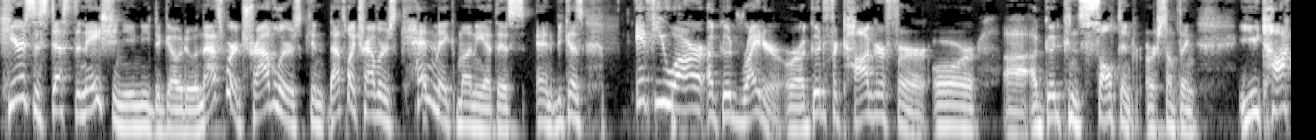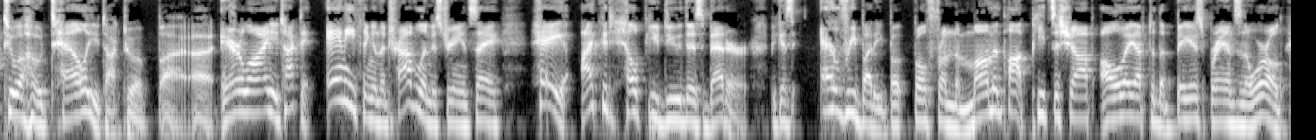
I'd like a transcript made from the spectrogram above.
here's this destination you need to go to. And that's where travelers can, that's why travelers can make money at this. And because if you are a good writer or a good photographer or uh, a good consultant or something, you talk to a hotel, you talk to a uh, airline, you talk to anything in the travel industry and say, "Hey, I could help you do this better." Because everybody, both from the mom and pop pizza shop all the way up to the biggest brands in the world,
